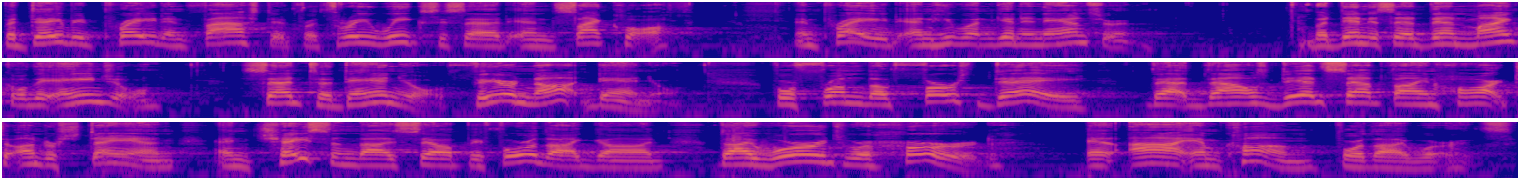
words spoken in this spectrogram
But David prayed and fasted for three weeks, he said, in sackcloth, and prayed, and he wasn't getting an answer. But then it said, Then Michael, the angel, said to Daniel, Fear not, Daniel, for from the first day that thou did set thine heart to understand and chasten thyself before thy God, thy words were heard, and I am come for thy words.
